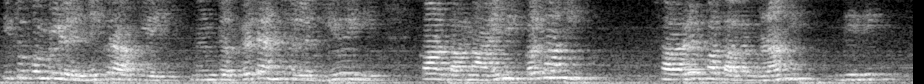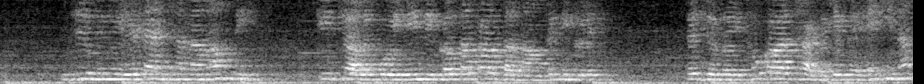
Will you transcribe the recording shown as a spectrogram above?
ਕਿ ਤੂੰ ਕੰਪਲੇਂਟ ਨਹੀਂ ਕਰਾ ਕੇ ਆਈ। ਮੈਨੂੰ ਤਾਂ ਅੱਗੇ ਟੈਨਸ਼ਨ ਲੱਗੀ ਹੋਈ ਸੀ। ਘਰ ਦਾ ਨਾ ਹੀ ਨਿਕਲਣਾ ਸੀ। ਸਾਰੇ ਪਤਾ ਲੱਗਣਾ ਸੀ। ਦੀਦੀ ਜੇ ਮੈਨੂੰ ਇਹ ਟੈਨਸ਼ਨ ਨਾ ਨਾ ਹੁੰਦੀ ਕਿ ਚੱਲ ਕੋਈ ਨਹੀਂ ਨਿਕਲਦਾ ਘਰ ਦਾ ਨਾਂ ਤੇ ਨਿਕਲੇ ਤੇ ਜਦੋਂ ਇੱਥੋਂ ਘਰ ਛੱਡ ਕੇ ਗਏ ਸੀ ਨਾ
